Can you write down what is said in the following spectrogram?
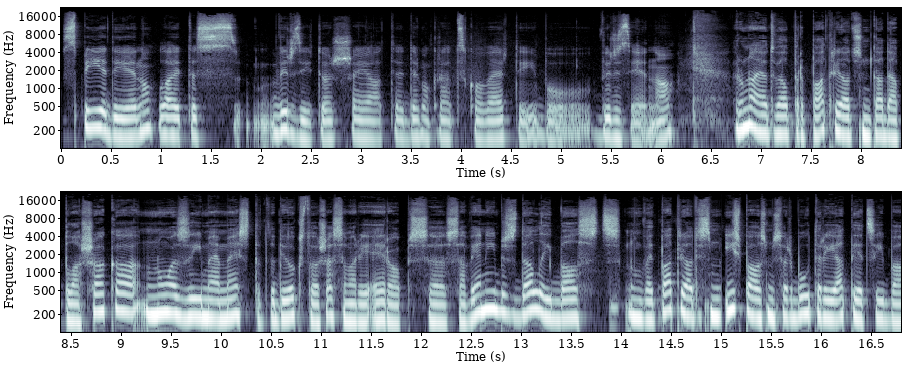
spiedienu, lai tas virzītos šajā demokrātisko vērtību virzienā. Runājot vēl par patriotismu tādā plašākā nozīmē, mēs tad ilgstoši esam arī Eiropas eh, Savienības dalībvalsts. Nu, vai patriotismu izpausmes var būt arī attiecībā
